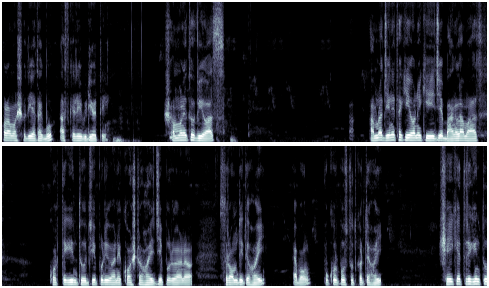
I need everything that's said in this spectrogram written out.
পরামর্শ দিয়ে থাকব আজকের এই ভিডিওতে। সম্মানিত ভিওয়াস আমরা জেনে থাকি অনেকেই যে বাংলা মাছ করতে কিন্তু যে পরিমাণে কষ্ট হয়, যে পরিমাণে শ্রম দিতে হয় এবং পুকুর প্রস্তুত করতে হয়, সেই ক্ষেত্রে কিন্তু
